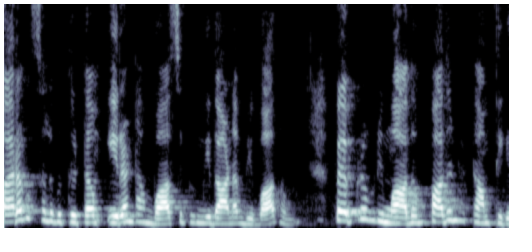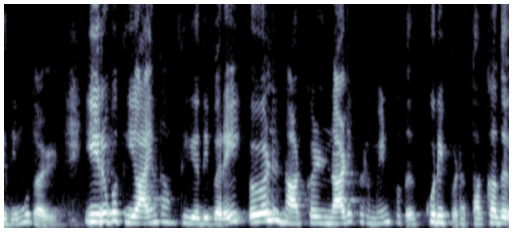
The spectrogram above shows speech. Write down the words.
வரவு செலவு திட்டம் இரண்டாம் வாசிப்பு மீதான விவாதம் பிப்ரவரி மாதம் பதினெட்டாம் தேதி முதல் இருபத்தி ஐந்தாம் தேதி வரை ஏழு நாட்கள் நடைபெறும் என்பது குறிப்பிடத்தக்கது.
